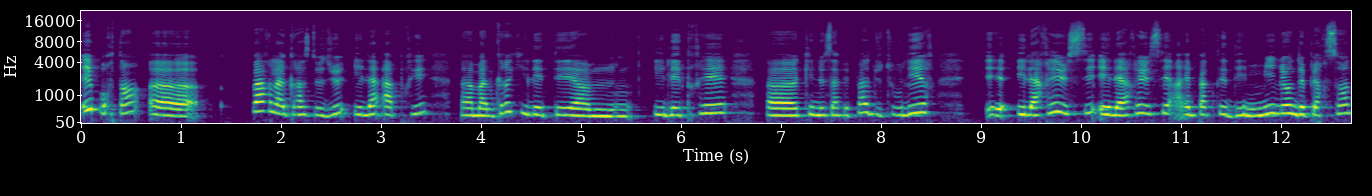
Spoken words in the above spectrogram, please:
Et pourtant, par la grâce de Dieu, il a appris, malgré qu'il était illettré, qu'il ne savait pas du tout lire, il a réussi et il a réussi à impacter des millions de personnes.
